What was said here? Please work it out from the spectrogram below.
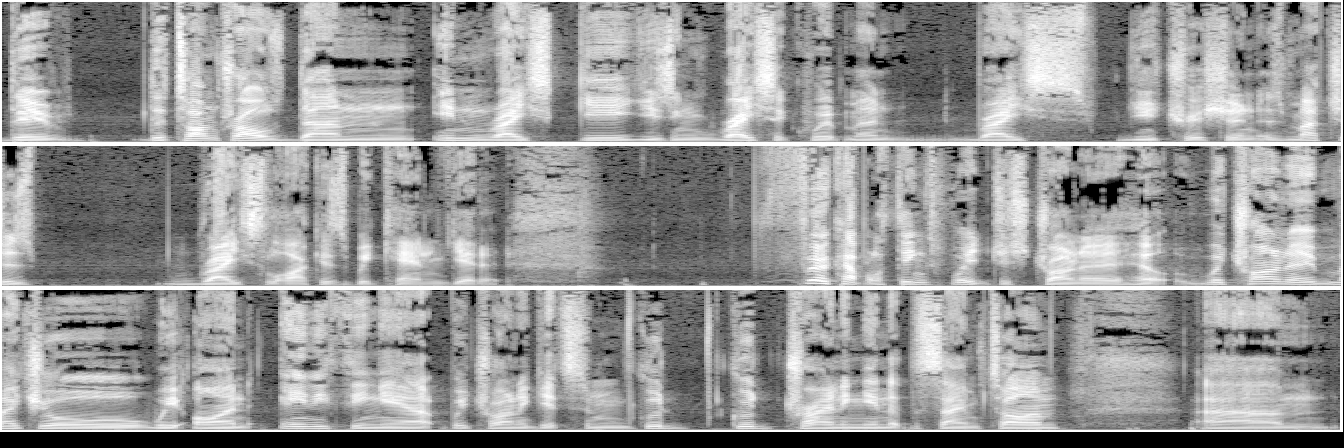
The the time trial's done in race gear using race equipment, race nutrition, as much as race like as we can get it. For a couple of things, we're just trying to help. We're trying to make sure we iron anything out. We're trying to get some good good training in at the same time. Um,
